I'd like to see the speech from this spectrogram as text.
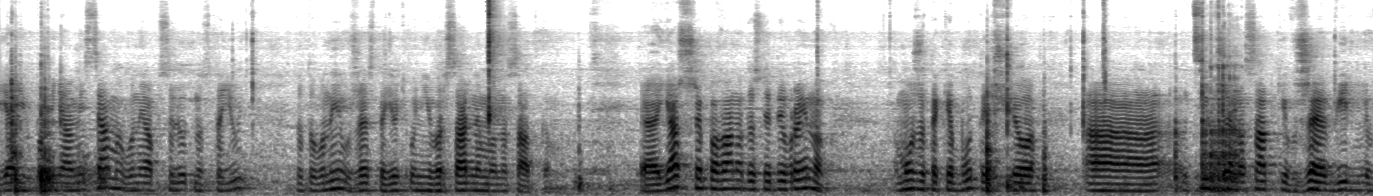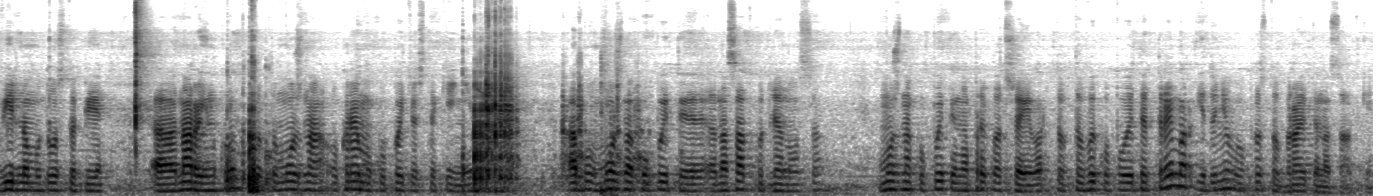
я їх поміняв місцями, вони абсолютно стають, тобто вони вже стають універсальними насадками. Е, Я ще погано дослідив ринок. Може таке бути, що а, ці вже насадки вже в вільному доступі а, на ринку, тобто можна окремо купити ось такий ніж, або можна купити насадку для носа. Можна купити, наприклад, шейвер. Тобто ви купуєте тример і до нього просто обираєте насадки.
